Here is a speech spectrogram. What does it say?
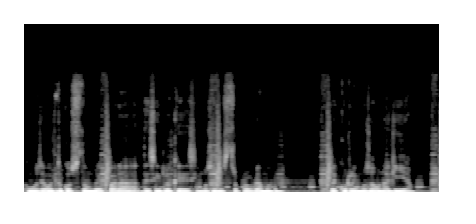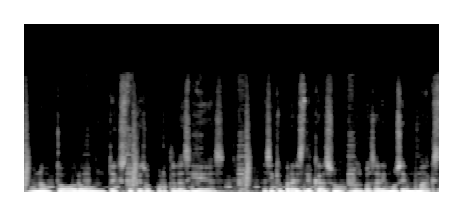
Como se ha vuelto costumbre para decir lo que decimos en nuestro programa, recurrimos a una guía, un autor o un texto que soporte las ideas. Así que para este caso nos basaremos en Max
